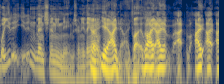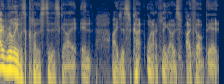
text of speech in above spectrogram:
Well, you di- you didn't mention any names or anything. I don't yeah, I know. I, just, I, I, I, I, really was close to this guy, and I just kind of, when I think I was, I felt bad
